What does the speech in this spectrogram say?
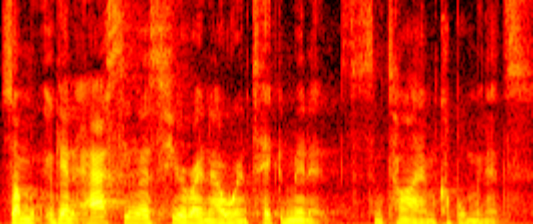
So I'm again asking us here right now, we're going to take a minute, some time, a couple minutes,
